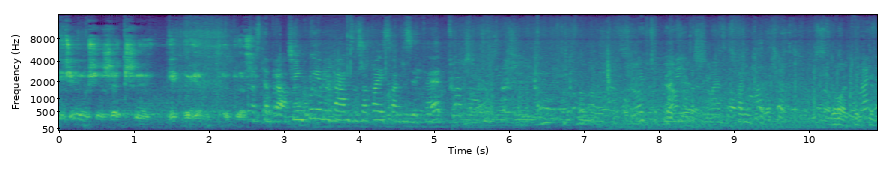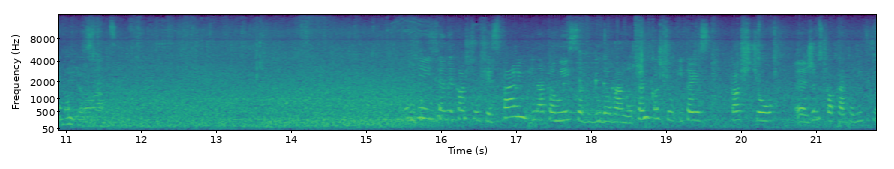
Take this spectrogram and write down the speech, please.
Nie dzieją się rzeczy niepojęte dla zwykłych. Dziękujemy bardzo za Państwa wizytę. Później ten kościół się spalił i na to miejsce wybudowano ten kościół i to jest kościół e, rzymskokatolicki.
